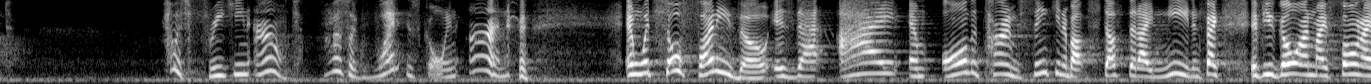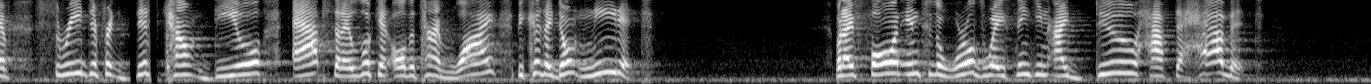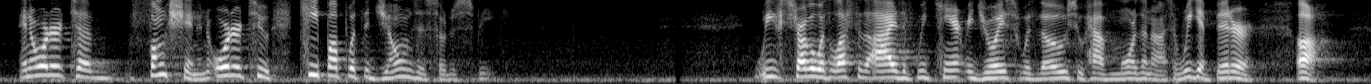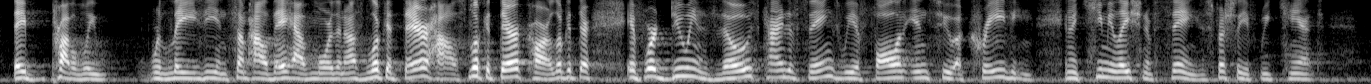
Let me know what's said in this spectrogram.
I was freaking out. I was like, what is going on? and what's so funny though is that I am all the time thinking about stuff that I need. In fact, if you go on my phone, I have three different discount deal apps that I look at all the time. Why? Because I don't need it. But I've fallen into the world's way thinking I do have to have it in order to function, in order to keep up with the Joneses, so to speak. We struggle with lust of the eyes if we can't rejoice with those who have more than us. If we get bitter, oh, they probably were lazy and somehow they have more than us. Look at their house, look at their car, look at their. If we're doing those kinds of things, we have fallen into a craving, an accumulation of things, especially if we can't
